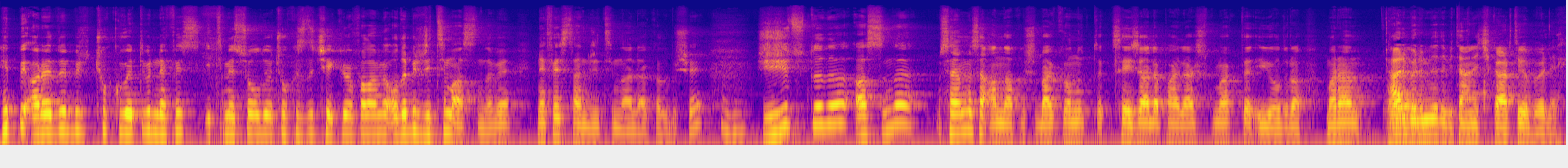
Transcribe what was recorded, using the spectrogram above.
hep bir arada bir çok kuvvetli bir nefes itmesi oluyor. Çok hızlı çekiyor falan ve o da bir ritim aslında ve nefesten ritimle alakalı bir şey. Jiu-Jitsu'da da aslında sen mesela anlatmıştın. Belki onu seyircilerle paylaşmak da iyi olur. Maran Her e, bölümde de bir tane çıkartıyor böyle.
